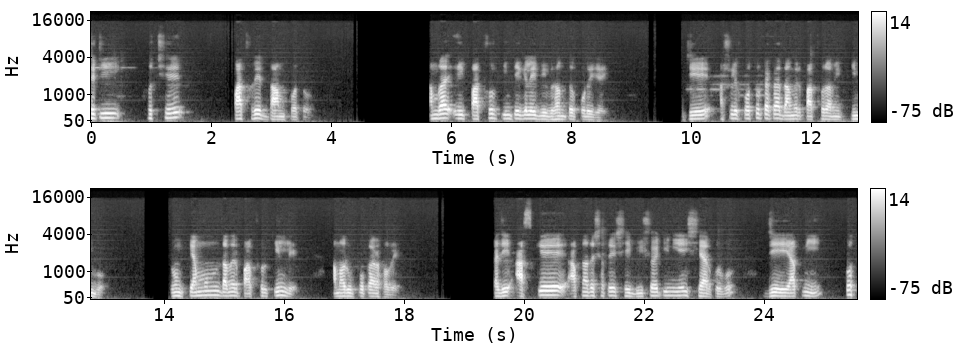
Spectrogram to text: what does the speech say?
সেটি হচ্ছে পাথরের দাম কত। আমরা এই পাথর কিনতে গেলেই বিভ্রান্ত পড়ে যাই। যে আসলে কত টাকা দামের পাথর আমি কিনব এবং কেমন দামের পাথর কিনলে আমার উপকার হবে। কাজে আজকে আপনাদের সাথে সেই বিষয়টি নিয়েই শেয়ার করব যে আপনি কত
